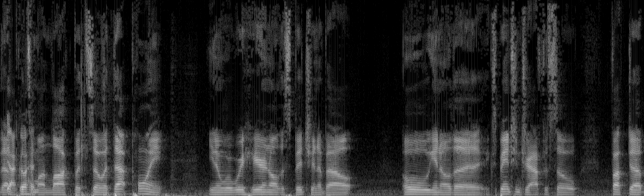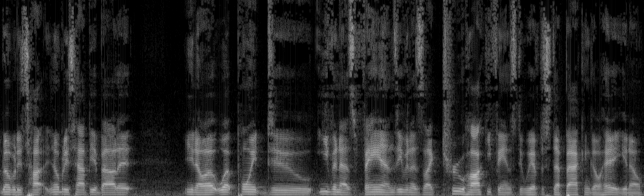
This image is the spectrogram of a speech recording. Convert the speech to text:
that yeah puts them on lock. But so at that point, you know, where we're hearing all this bitching about, oh, you know, the expansion draft was so fucked up. Nobody's ha- nobody's happy about it. You know, at what point do even as fans, even as like true hockey fans, do we have to step back and go, hey, you know,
